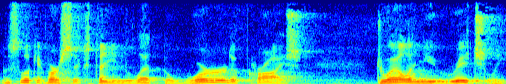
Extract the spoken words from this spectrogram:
let's look at verse 16. Let the word of Christ dwell in you richly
